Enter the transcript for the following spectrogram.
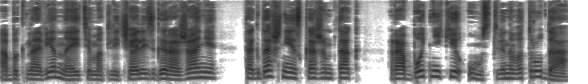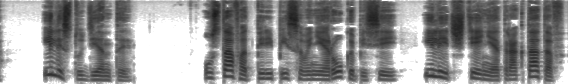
Обыкновенно этим отличались горожане, тогдашние, скажем так, работники умственного труда или студенты. Устав от переписывания рукописей или чтения трактатов,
